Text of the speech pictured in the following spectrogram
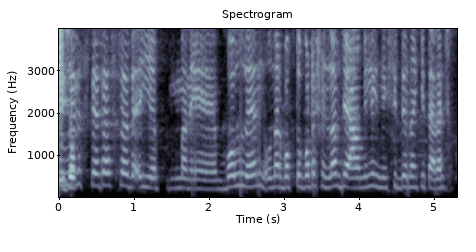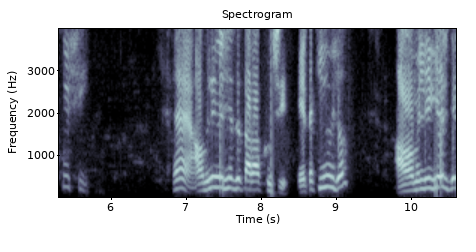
এইসব ফখরুলের স্ট্যাটাসটা ইয়ে মানে বললেন ওনার বক্তব্যটা শুনলাম যে আওয়ামী লীগ নিষিদ্ধে নাকি তারা খুশি। হ্যাঁ আওয়ামী লীগ নিষিদ্ধে তারা খুশি। এটা কি হইল? আওয়ামী লীগের যে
